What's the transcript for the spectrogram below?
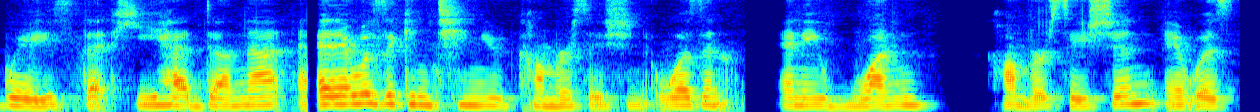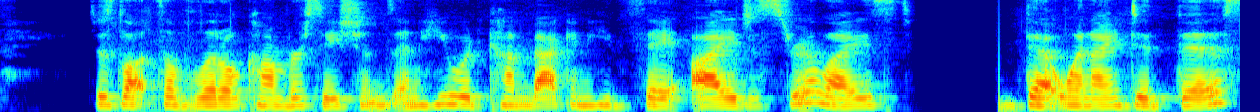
ways that he had done that. And it was a continued conversation. It wasn't any one conversation, it was just lots of little conversations. And he would come back and he'd say, I just realized that when I did this,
